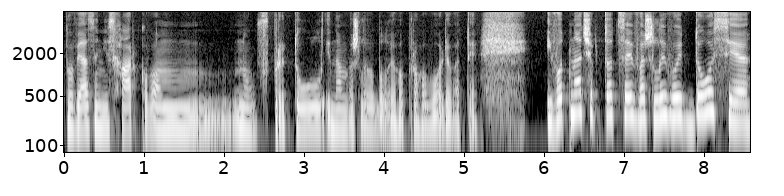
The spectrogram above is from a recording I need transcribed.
пов'язані з Харковом ну, впритул, і нам важливо було його проговорювати. І от, начебто, це важливо й досі,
